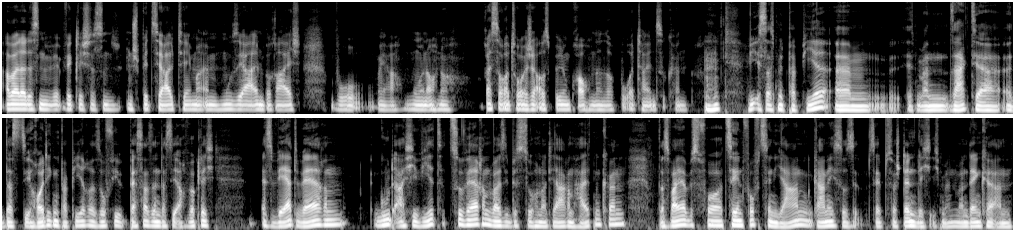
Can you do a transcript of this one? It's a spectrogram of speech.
Aber das ist ein, wirklich das ist ein, ein, Spezialthema im musealen Bereich, wo, ja, wo man auch noch restauratorische Ausbildung braucht, um das auch beurteilen zu können. Mhm. Wie ist das mit Papier? Ähm, man sagt ja, dass die heutigen Papiere so viel besser sind, dass sie auch wirklich es wert wären, gut archiviert zu werden, weil sie bis zu 100 Jahren halten können. Das war ja bis vor 10, 15 Jahren gar nicht so selbstverständlich. Ich meine, man denke an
